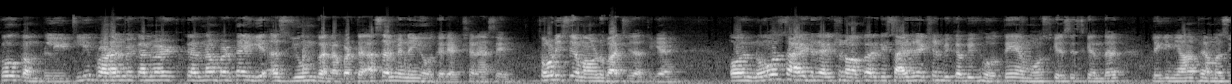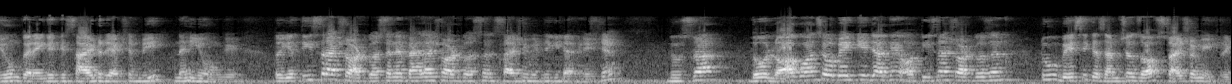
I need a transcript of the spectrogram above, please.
को कंप्लीटली प्रोडक्ट में कन्वर्ट करना पड़ता है, ये अज्यूम करना पड़ता है। असल में नहीं होते रिएक्शन ऐसे। थोड़ी सी अमाउंट बच जाती है। और नो साइड रिएक्शन ऑकर की साइड रिएक्शन भी कभी होते हैं मोस्ट केसेस के अंदर, लेकिन यहाँ पे हम अज्यूम करेंगे कि साइड रिएक्शन भी नहीं होंगे। तो ये तीसरा शॉर्ट क्वेश्चन है। पहला शॉर्ट क्वेश्चन स्टाइशियोमेट्री की डेफिनेशन दूसरा दो लॉ कौन से ओबे किए जाते हैं, और तीसरा short question two basic assumptions of stoichiometry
